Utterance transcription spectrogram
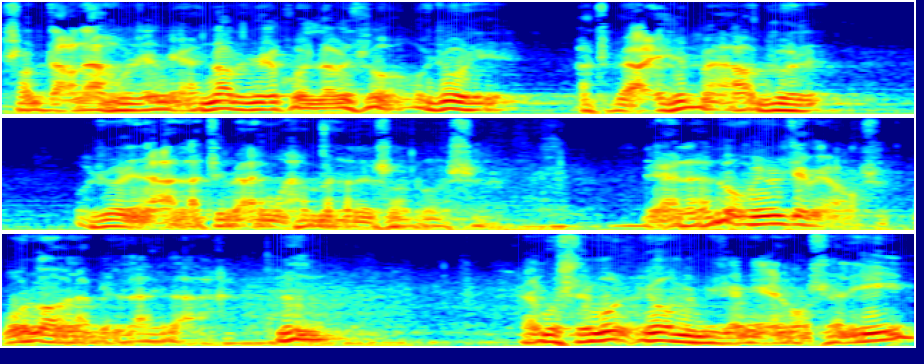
صدقناهم جميعا. نرجو يكون مثل أجور أتباعهم مع أجور أجورنا على اتباع محمد عليه الصلاة والسلام. لأننا نؤمن بجميع الرسل قولوا آمنا بالله إلى آخره نعم. فالمسلمون يؤمن بجميع المرسلين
